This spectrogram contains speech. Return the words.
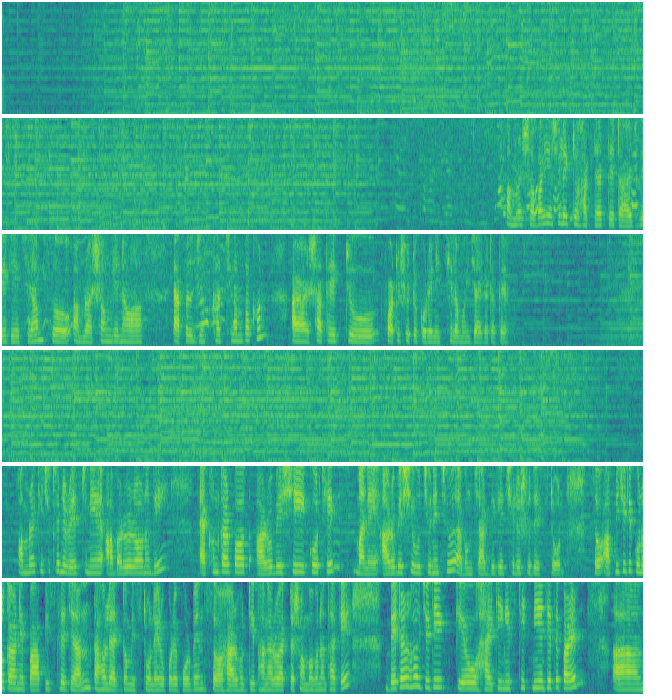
আমরা সবাই আসলে একটু হাঁটতে হাঁটতে টায়ার্ড হয়ে গিয়েছিলাম সো আমরা সঙ্গে নেওয়া অ্যাপেল জুস খাচ্ছিলাম তখন। আর সাথে একটু ফটোশ্যুটও করে নিচ্ছিলাম ওই জায়গাটাতে। আমরা কিছুক্ষণ রেস্ট নিয়ে আবারও রওনা দিই। এখনকার পথ আরও বেশি কঠিন মানে আরও বেশি উঁচু নিচু এবং চারদিকে ছিল শুধু স্টোন সো আপনি যদি কোনো কারণে পা পিছলে যান, তাহলে একদম স্টোনের উপরে পড়বেন। সো হাড়হুড্ডি ভাঙারও একটা সম্ভাবনা থাকে। বেটার হয় যদি কেউ হাইকিং স্টিক নিয়ে যেতে পারেন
